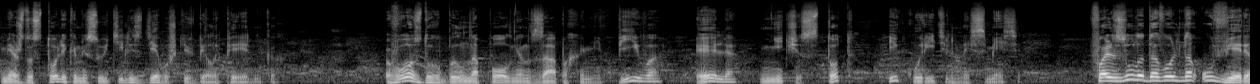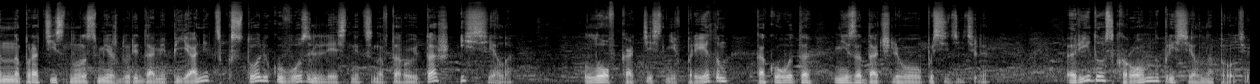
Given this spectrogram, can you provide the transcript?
Между столиками суетились девушки в белых передниках. Воздух был наполнен запахами пива, эля, нечистот и курительной смеси. Фальзула довольно уверенно протиснулась между рядами пьяниц к столику возле лестницы на второй этаж и села, ловко оттеснив при этом какого-то незадачливого посетителя. Ридо скромно присел напротив.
